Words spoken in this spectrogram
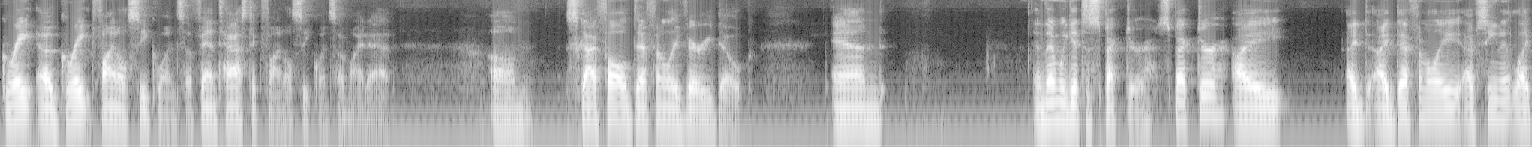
Great, a great final sequence, a fantastic final sequence, I might add. Um, Skyfall definitely very dope, and and then we get to Spectre. Spectre, I, I, I definitely I've seen it like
